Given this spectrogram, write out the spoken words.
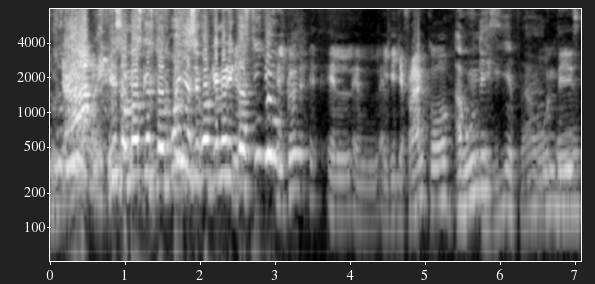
Pues ya. Hizo más que estos güeyes, igual que Neri Castillo. El, el, el, el Guille Franco, Abundis. Guille Franco. Abundis,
